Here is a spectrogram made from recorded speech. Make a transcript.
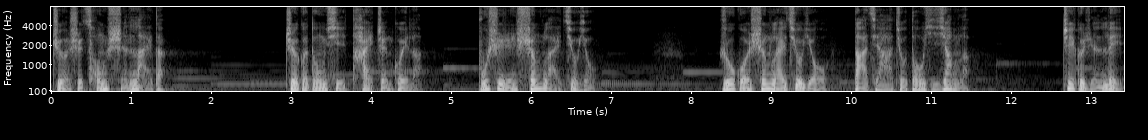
这是从神来的。这个东西太珍贵了，不是人生来就有。如果生来就有，大家就都一样了。这个人类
